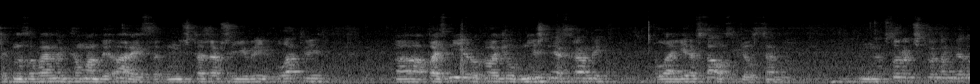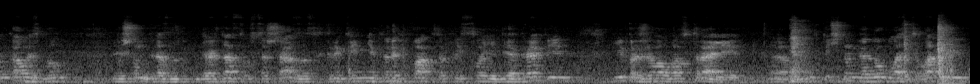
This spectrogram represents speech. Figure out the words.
так называемой команды Арейса, уничтожавшей евреев в Латвии а позднее руководил внешней охраной лагеря в Сауспилсе. В 1944 году Каллес был лишен гражданства США за скрытие некоторых фактов из своей биографии и проживал в Австралии. Э, в 2000 году власти Латвии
